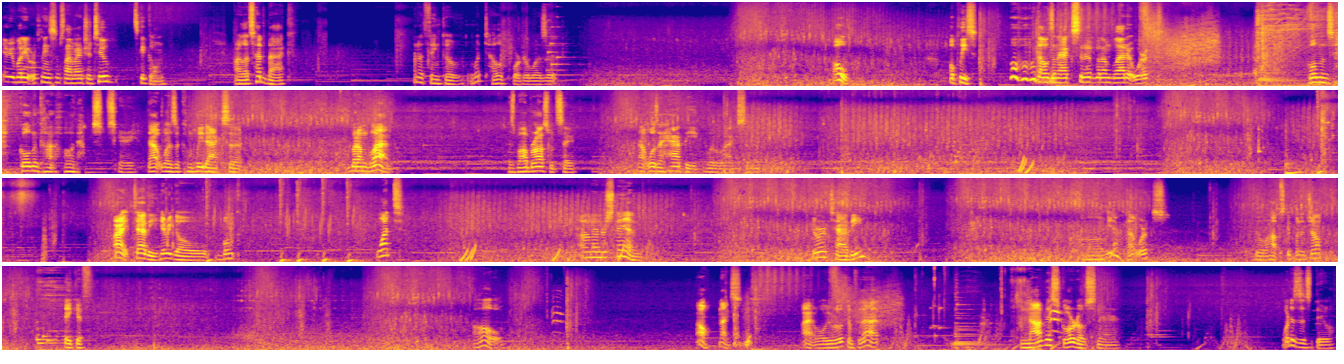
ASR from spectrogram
Hey everybody, we're playing some Slime Rancher 2. Let's get going. Alright, let's head back. I'm trying to think of what teleporter was it? Oh! Oh, please. Oh, that was an accident, but I'm glad it worked. Golden's golden cot. Oh, that was so scary. That was a complete accident. But I'm glad. As Bob Ross would say. That was a happy little accident. Alright, Tabby, here we go. Bunk. What? I don't understand. You're a Tabby. Um, yeah, that works. Do a little hop, skip, and a jump. Taketh. Oh. Oh, nice. Alright, well, we were looking for that. Novice Gordo Snare. What does this do?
